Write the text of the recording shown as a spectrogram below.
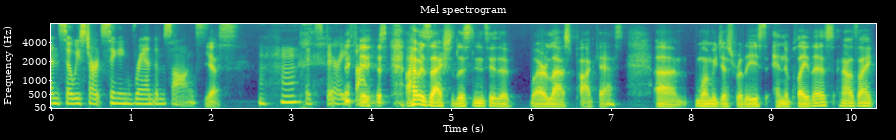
And so we start singing random songs. Yes. Mhm. It's very fun. is. I was actually listening to the our last podcast, um, one we just released, and the playlist, and I was like,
